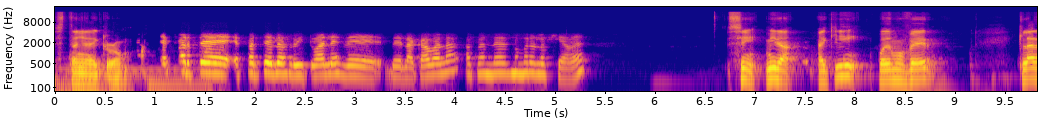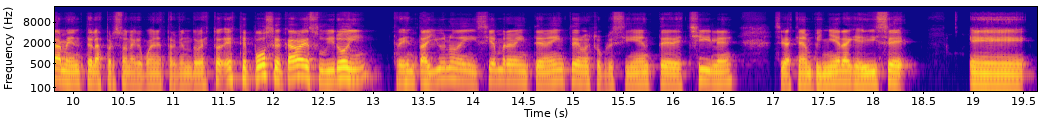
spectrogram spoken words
Pestaña de Chrome. Es parte, es parte de los rituales de, de la cábala aprender numerología, ¿ves? Sí, mira, aquí podemos ver claramente las personas que pueden estar viendo esto. Este post que acaba de subir hoy, 31 de diciembre de 2020, de nuestro presidente de Chile, Sebastián Piñera, que dice eh,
